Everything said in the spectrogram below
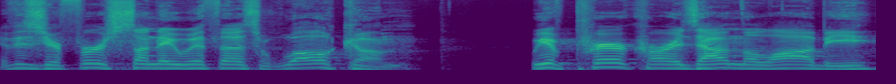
If this is your first Sunday with us, welcome. We have prayer cards out in the lobby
